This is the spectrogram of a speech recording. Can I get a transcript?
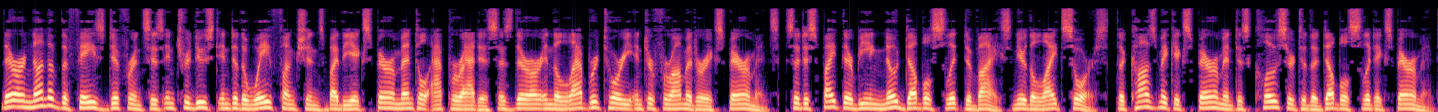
There are none of the phase differences introduced into the wave functions by the experimental apparatus as there are in the laboratory interferometer experiments, so despite there being no double-slit device near the light source, the cosmic experiment is closer to the double-slit experiment.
